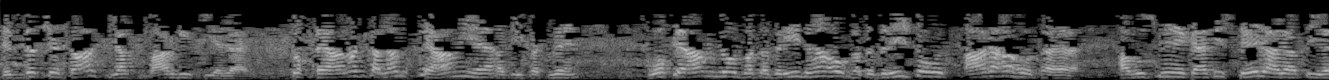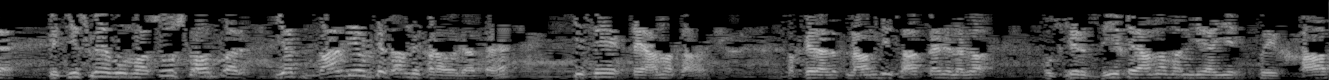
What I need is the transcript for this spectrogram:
شدت کے ساتھ یک بار بھی کیا جائے۔ تو قیامت کا لفظ قیام ہی ہے حقیقت میں۔ وہ قیام جو بتدریج نہ ہو، بتدریج تو آ رہا ہوتا ہے۔ اب اس میں ایک ایسی اسٹیج آ جاتی ہے۔ کہ جس میں وہ محسوس طور پر یک بار بھی ان کے سامنے کھڑا ہو جاتا ہے کسے قیامت اور پھر السلام بھی صاف پہلے لگا اس پھر بھی قیامہ بن گیا یہ کوئی خاص۔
